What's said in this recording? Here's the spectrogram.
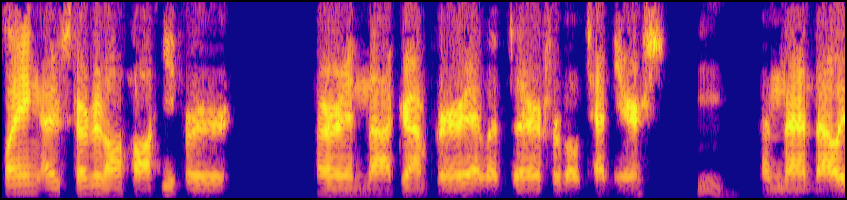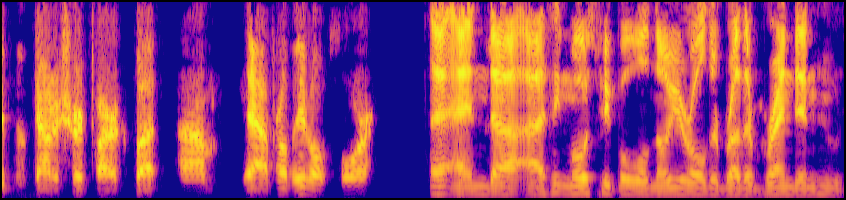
playing. I started off hockey for, or in uh, Grande Prairie. I lived there for about ten years, hmm. and then uh, we moved down to Sherwood Park. But um, yeah, probably about four. And uh, I think most people will know your older brother Brendan, who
